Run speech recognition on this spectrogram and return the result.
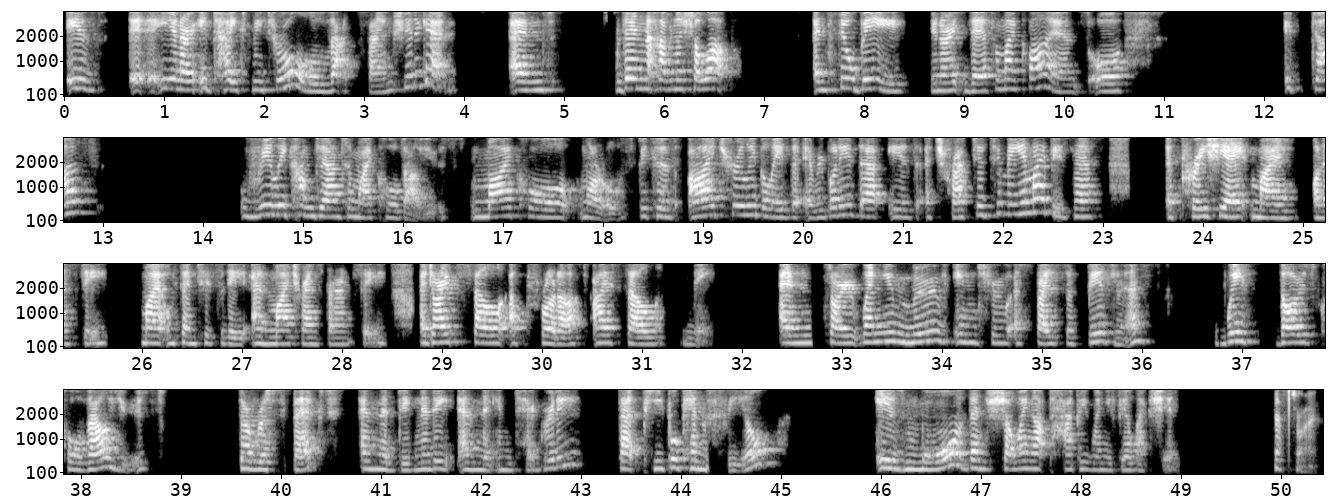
is, you know, it takes me through all that same shit again. And then having to show up and still be, you know, there for my clients or it does really come down to my core values, my core morals, because I truly believe that everybody that is attracted to me in my business appreciate my honesty, my authenticity, and my transparency. I don't sell a product, I sell me. And so when you move into a space of business with those core values, the respect and the dignity and the integrity that people can feel is more than showing up happy when you feel like shit. That's right.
